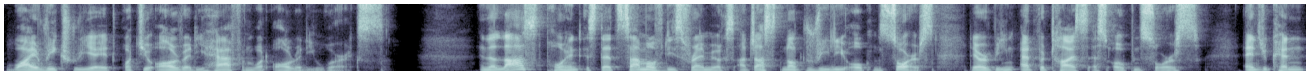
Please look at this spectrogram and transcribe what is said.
why recreate what you already have and what already works? And the last point is that some of these frameworks are just not really open source. They are being advertised as open source and you can,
